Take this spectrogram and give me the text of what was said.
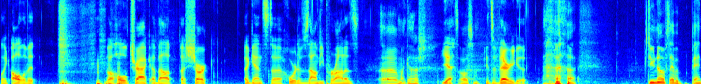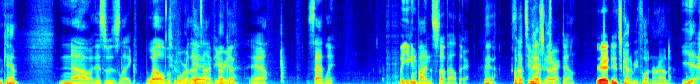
Like all of it. a whole track about a shark against a horde of zombie piranhas. Oh my gosh. Yeah, it's awesome. it's very good. Do you know if they have a Bandcamp? No, this was like well before that Yeah. time period. Okay. Yeah. Sadly. But you can find the stuff out there. Yeah. It's Okay. not too Yeah, hard to got it. track down. It, it's got to be floating around. Yeah.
